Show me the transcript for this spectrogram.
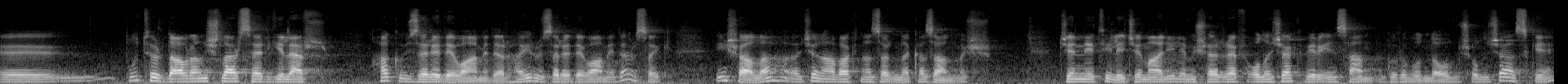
Ee, bu tür davranışlar, sergiler hak üzere devam eder, hayır üzere devam edersek inşallah e, Cenab-ı Hak nazarında kazanmış, cennetiyle, cemaliyle müşerref olacak bir insan grubunda olmuş olacağız ki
